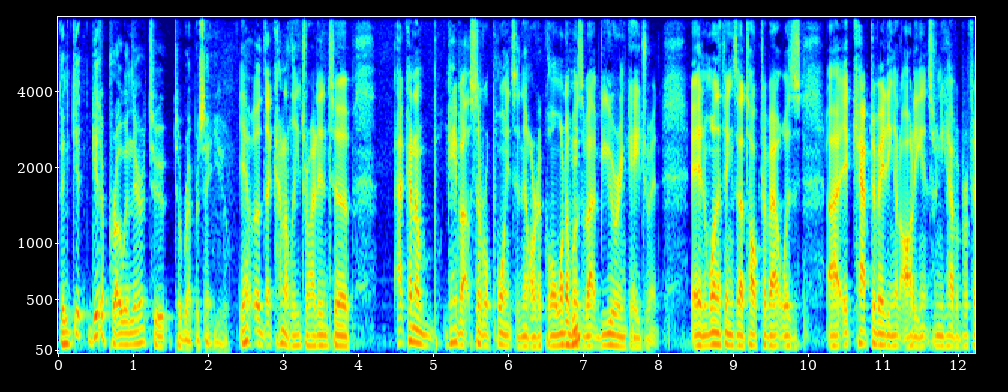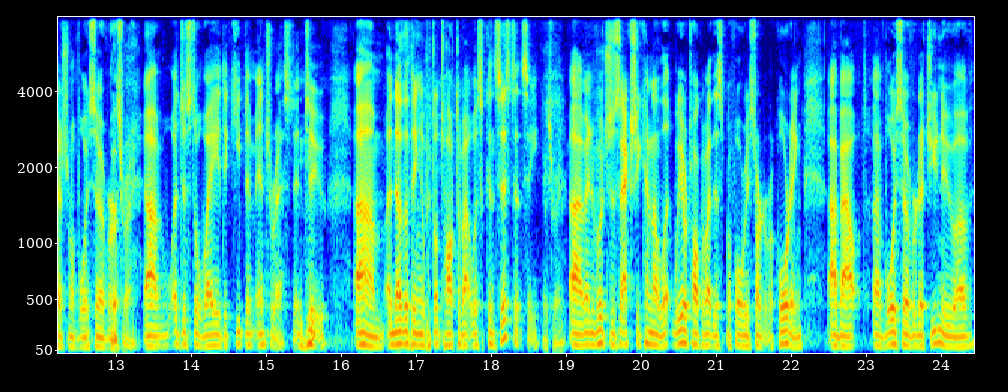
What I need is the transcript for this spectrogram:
then get get a pro in there to to represent you. Yeah, that kind of leads right into. I kind of gave out several points in the article, one of them was Mm-hmm. about viewer engagement. And one of the things I talked about was uh, it captivating an audience when you have a professional voiceover. That's right. Um, just a way to keep them interested too. Um, another thing we talked about was consistency. That's right. Um, and which is actually kind of we were talking about this before we started recording about a voiceover that you knew of,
